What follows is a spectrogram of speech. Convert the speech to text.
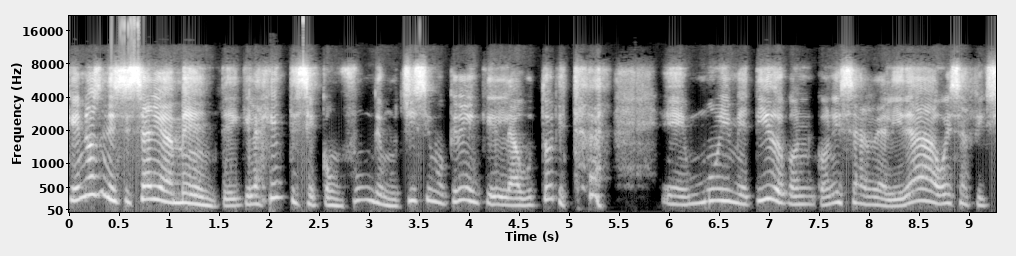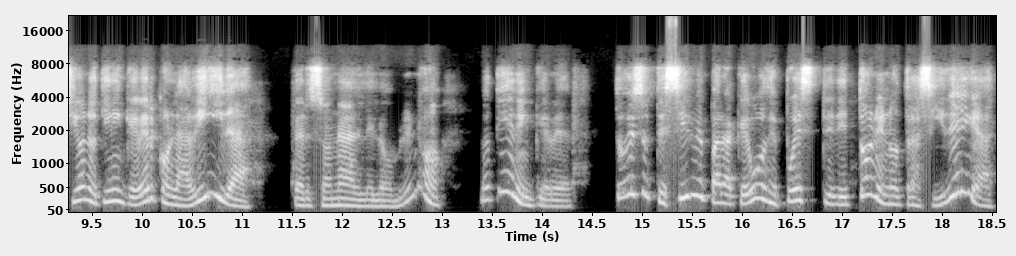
que no es necesariamente, que la gente se confunde muchísimo, creen que el autor está eh, muy metido con, esa realidad o esa ficción o tienen que ver con la vida personal del hombre. No, no tienen que ver. Todo eso te sirve para que vos después te detonen otras ideas,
